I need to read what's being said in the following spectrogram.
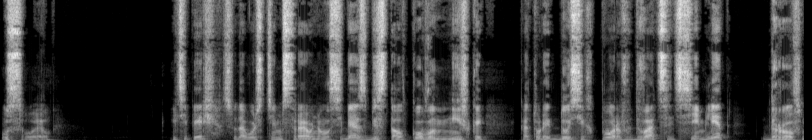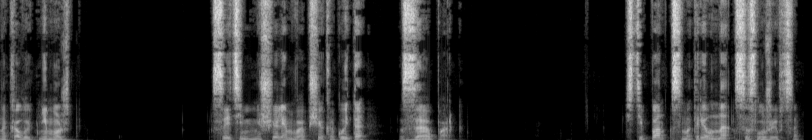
усвоил. И теперь с удовольствием сравнивал себя с бестолковым Мишкой, который до сих пор в 27 лет дров наколоть не может. С этим Мишелем вообще какой-то зоопарк. Степан смотрел на сослуживца,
